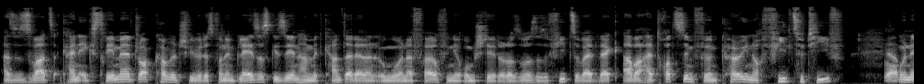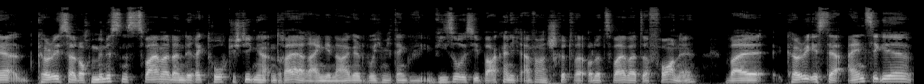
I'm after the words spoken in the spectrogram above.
also es war keine extreme Drop-Coverage, wie wir das von den Blazers gesehen haben mit Kanter, der dann irgendwo in der Freiwurflinie rumsteht oder sowas, also viel zu weit weg, aber halt trotzdem für einen Curry noch viel zu tief. Ja. Und er, Curry ist halt auch mindestens zweimal dann direkt hochgestiegen, hat einen Dreier reingenagelt, wo ich mich denke, wieso ist Ibaka nicht einfach einen Schritt oder zwei weiter vorne? Weil Curry ist der einzige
